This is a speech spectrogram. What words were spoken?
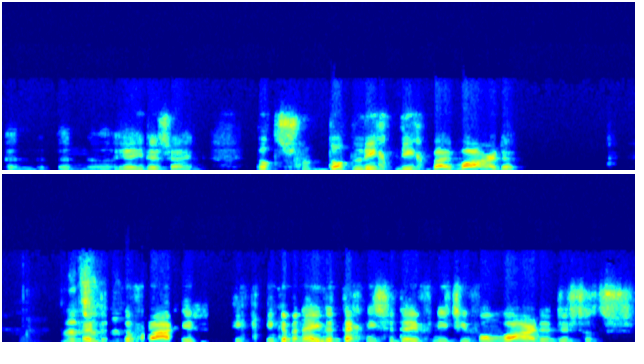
een, een, een reden zijn. Dat, dat ligt dicht bij waarde. De vraag is, ik, ik heb een hele technische definitie van waarde, dus dat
